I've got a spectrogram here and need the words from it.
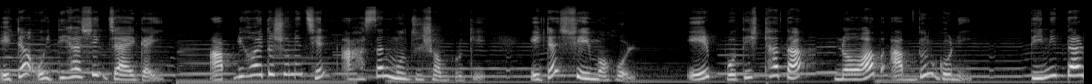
এটা ঐতিহাসিক জায়গাই। আপনি হয়তো শুনেছেন আহসান মঞ্জুর সম্পর্কে। এটা সেই মহল। এর প্রতিষ্ঠাতা নওয়াব আব্দুল গনি। তিনি তার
